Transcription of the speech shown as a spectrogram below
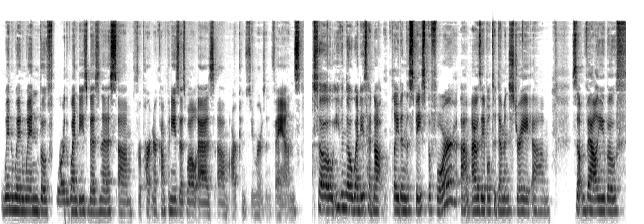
win-win-win both for the Wendy's business, um, for partner companies, as well as um, our consumers and fans. So even though Wendy's had not played in the space before, um, I was able to demonstrate um, some value both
